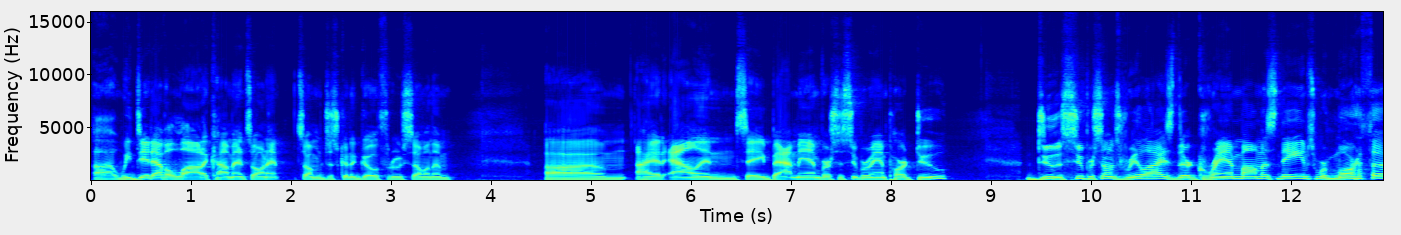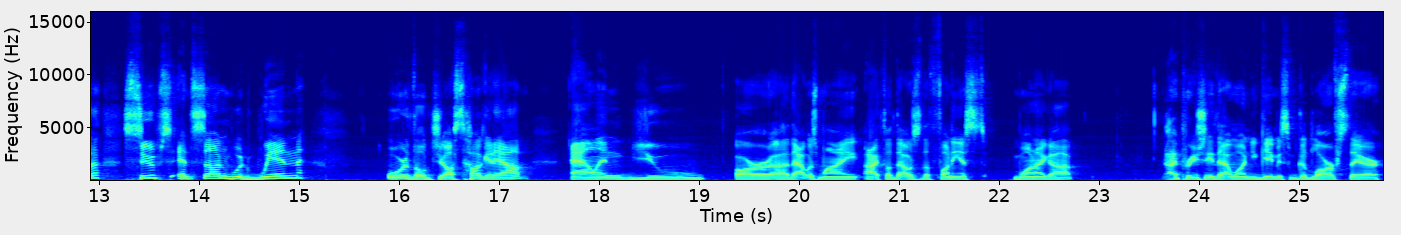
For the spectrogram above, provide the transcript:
uh, we did have a lot of comments on it, so I'm just gonna go through some of them. Um, I had Alan say Batman versus Superman Part Two. Do the Super Sons realize their grandmama's names were Martha, Soups, and Son would win, or they'll just hug it out? Alan, you are. Uh, that was my. I thought that was the funniest one I got. I appreciate that one. You gave me some good larfs there.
